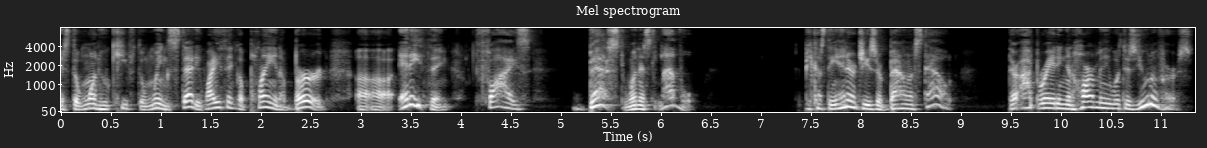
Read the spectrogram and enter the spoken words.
It's the one who keeps the wings steady. Why do you think a plane, a bird, uh, uh anything flies best when it's level? Because the energies are balanced out. They're operating in harmony with this universe.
